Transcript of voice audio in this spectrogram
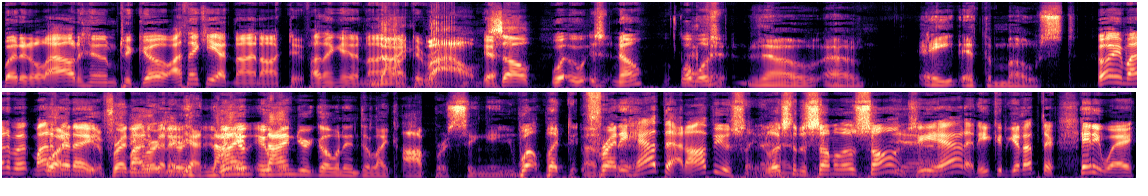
but it allowed him to go. I think he had nine octave. I think he had nine, Nine- octave. wow. Yeah. So- What was- no, what was it? No, uh, eight at the most. Well, he might have been, might What, have been eight. Freddie Might have been Mercury? Yeah, nine. It- it- nine. You're going into like opera singing. Well, but up Freddie there. had that obviously. Listen to some of those songs. He had it. He could get up there. Anyway,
